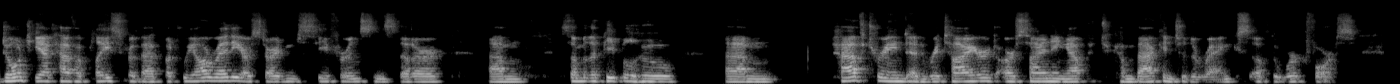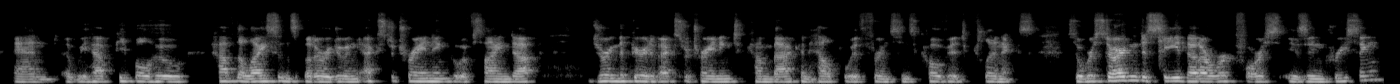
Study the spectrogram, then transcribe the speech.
don't yet have a place for that, but we already are starting to see, for instance, that are um, some of the people who um, have trained and retired are signing up to come back into the ranks of the workforce. And we have people who have the license but are doing extra training who have signed up during the period of extra training to come back and help with, for instance, COVID clinics. So we're starting to see that our workforce is increasing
